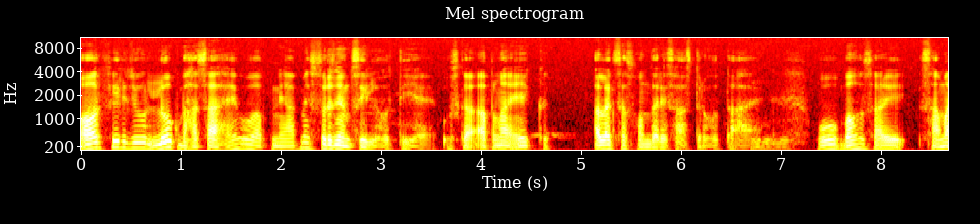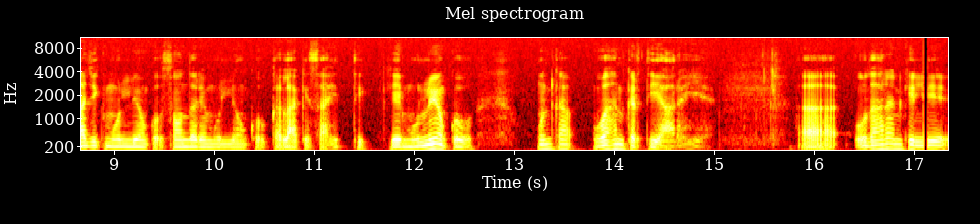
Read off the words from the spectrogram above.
और फिर जो लोक भाषा है वो अपने आप में सृजनशील होती है। उसका अपना एक अलग सा सौंदर्य शास्त्र होता है। वो बहुत सारे सामाजिक मूल्यों को सौंदर्य मूल्यों को कला के साहित्य के मूल्यों को उनका वहन करती आ रही है। उदाहरण के लिए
